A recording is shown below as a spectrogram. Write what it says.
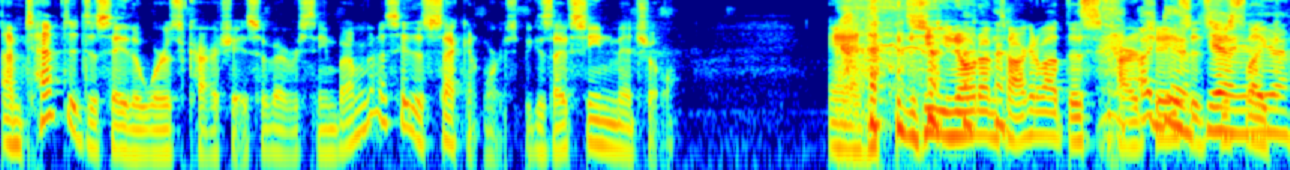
I'm tempted to say the worst car chase I've ever seen, but I'm going to say the second worst because I've seen Mitchell. And do you know what I'm talking about? This car chase, it's Yeah, just yeah, like yeah.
